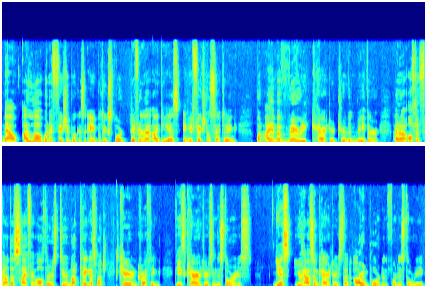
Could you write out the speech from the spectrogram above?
Now, I love when a fiction book is able to explore different ideas in a fictional setting, but I am a very character driven reader, and I often found that sci fi authors do not take as much care in crafting these characters in the stories. Yes, you have some characters that are important for the story,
